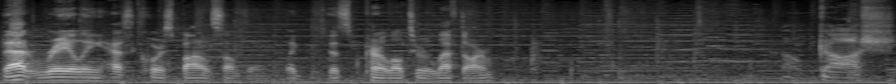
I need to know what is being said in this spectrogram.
that railing has to correspond with something like that's parallel to her left arm. oh gosh.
